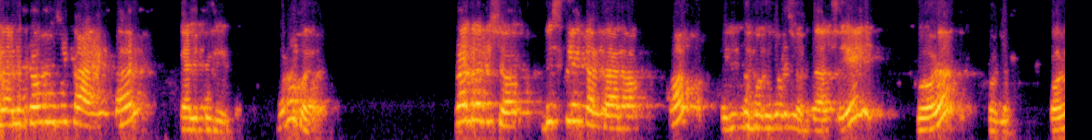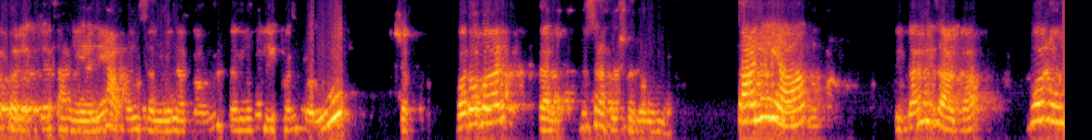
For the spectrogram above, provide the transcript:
यंत्र म्हणजे काय? तर कॅल्क्युलेटर बरोबर? प्रदर्शक डिस्प्ले करणारा तर बरोबर शब्द असेल कळ फलक. कळ फलकच्या सहाय्याने आपण संगणकावर संगणक लेखन करू शकतो. बरोबर? चला दुसरा प्रश्न बघूया. सानिया रिकामी जागा वरून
